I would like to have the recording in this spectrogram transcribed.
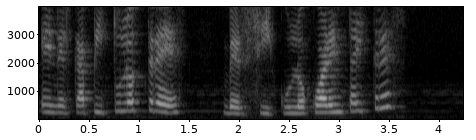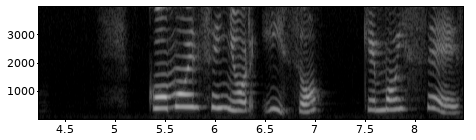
en el capítulo 3, versículo 43. Cómo el Señor hizo que Moisés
